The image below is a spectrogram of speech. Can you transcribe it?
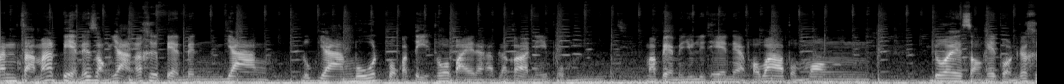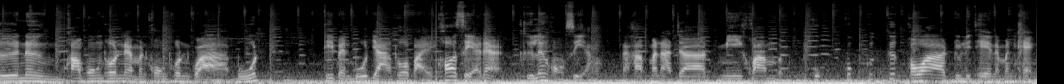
มันสามารถเปลี่ยนได้ 2 อย่างก็คือเปลี่ยนเป็นยาง ลูกยางบูทปกติทั่วไปนะครับ แล้วก็อันนี้ผมมาเปลี่ยนเป็นยูริเทนเนี่ยเพราะว่าผมมองด้วย 2 เหตุผลก็คือ 1 ความคงทนเนี่ยมันคงทนกว่าบูทที่เป็นบูทยางทั่วไป ข้อเสียเนี่ยคือเรื่องของเสียงนะครับ มันอาจจะมีความแบบกุ๊กกุ๊กกุ๊กกุ๊กเพราะว่ายูริเทนเนี่ยมันแข็ง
